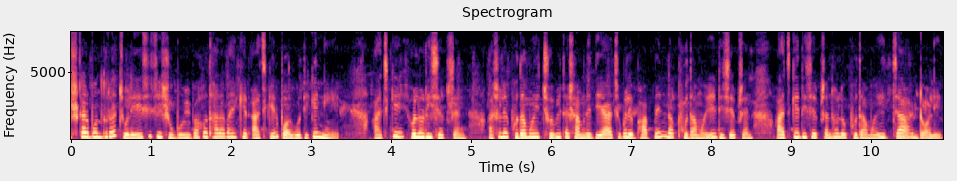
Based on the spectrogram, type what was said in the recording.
নমস্কার বন্ধুরা, চলে এসেছি শুভবিবাহ ধারাবাহিকের আজকের পর্বটিকে নিয়ে। আজকে হলো রিসেপশন আসলে ফুদাময়ীর ছবিটা সামনে দেওয়া আছে বলে ভাববেন না ফুদাময়ীর রিসেপশন আজকে রিসেপশন হলো ফুদাময়ীর যা ডলির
